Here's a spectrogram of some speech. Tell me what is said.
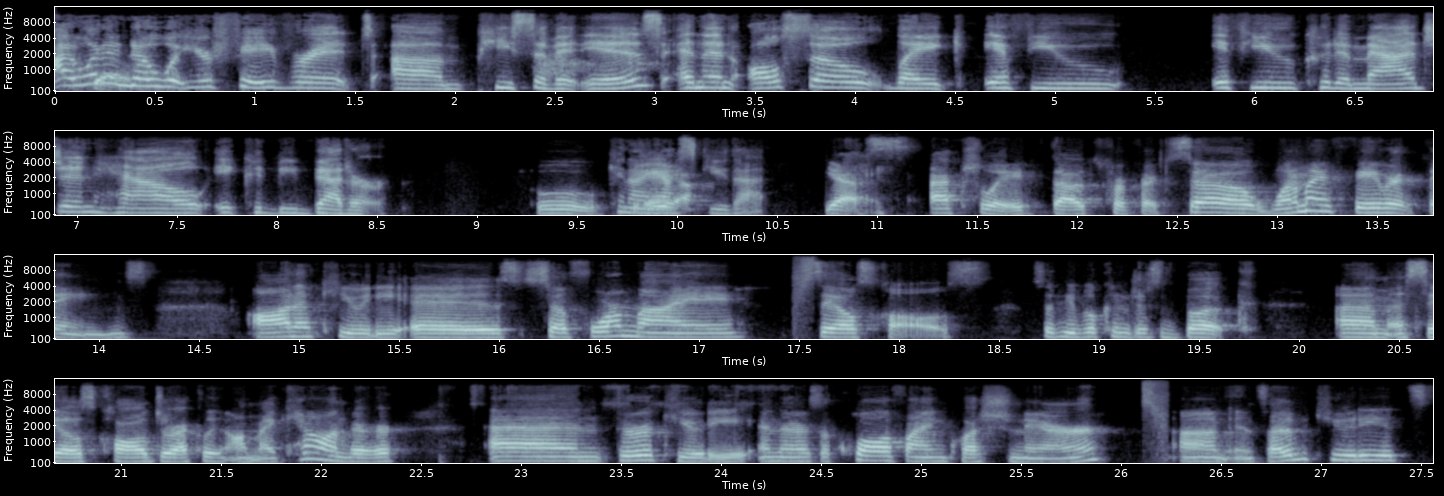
I want to know what your favorite um, piece of it is, and then also like if you if you could imagine how it could be better. Ooh, Can I ask you that? Yes, actually, that's perfect. So, one of my favorite things on Acuity is so for my sales calls, so people can just book um, a sales call directly on my calendar and through Acuity, and there's a qualifying questionnaire um, inside of Acuity. It's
